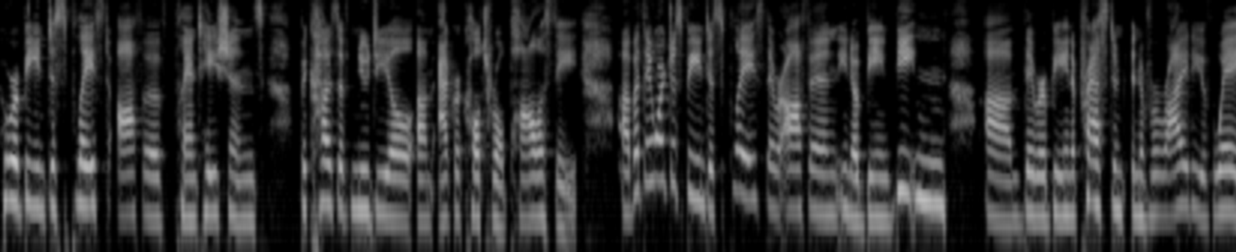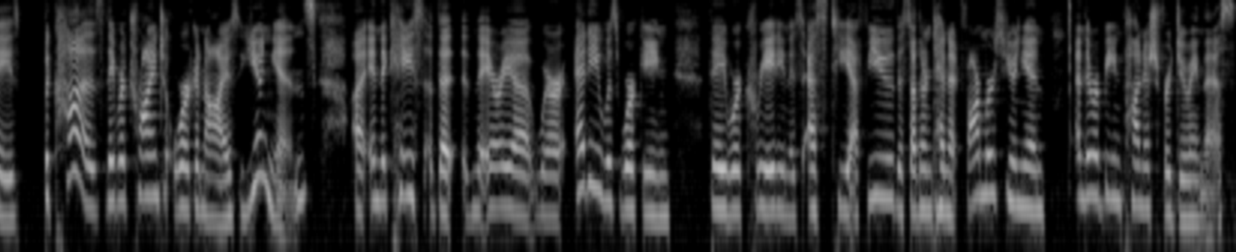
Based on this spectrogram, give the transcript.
who were being displaced off of plantations because of New Deal um, agricultural policy. Uh, but they weren't just being displaced; they were often, you know, being beaten. Um, they were being oppressed in, in a variety of ways because they were trying to organize unions. Uh, in the case that in the area where Eddy was working, they were creating this STFU, the Southern Tenant Farmers Union, and they were being punished for doing this.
